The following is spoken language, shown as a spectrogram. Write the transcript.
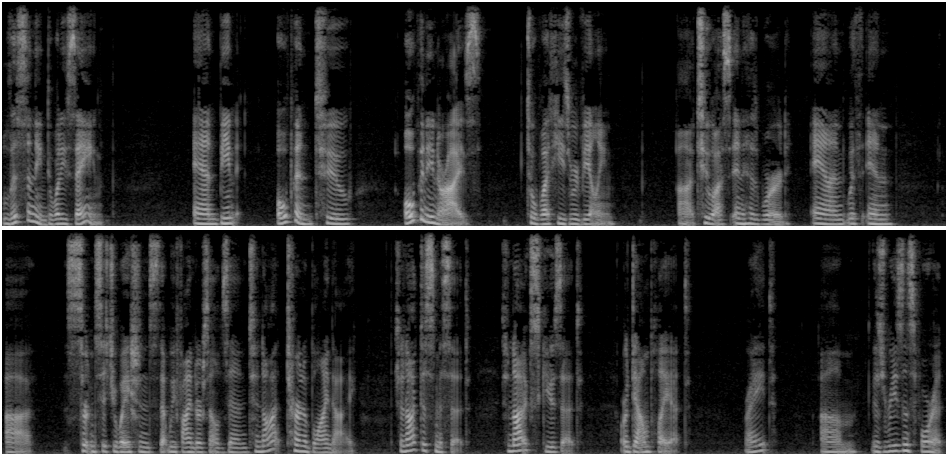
listening to what He's saying and being open to opening our eyes to what He's revealing uh, to us in His Word and within uh, certain situations that we find ourselves in, to not turn a blind eye, to not dismiss it, to not excuse it or downplay it, right? Um, there's reasons for it,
